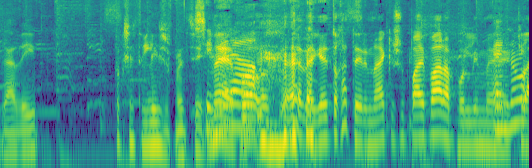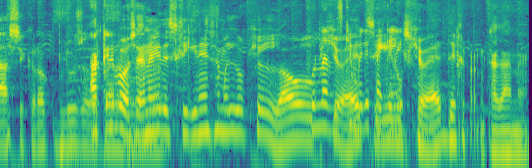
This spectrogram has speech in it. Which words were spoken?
Δηλαδή, το ξεφυλίζουμε έτσι. Σήμερα- ναι, πω, βέβαια, γιατί το χατερινάκι σου πάει πάρα πολύ με Ενώ- classic rock blues. εδώ Ακριβώς. πέρα, Ενώ που- είδες ξεκινήσαμε λίγο πιο low, Πού να πιο δεις και με τι έτσι, θα λίγο κλείσουμε. πιο έντεχνο. Καλά, ναι.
